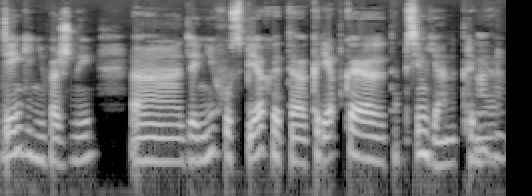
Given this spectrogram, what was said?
деньги не важны. А, для них успех это крепкая там, семья, например.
